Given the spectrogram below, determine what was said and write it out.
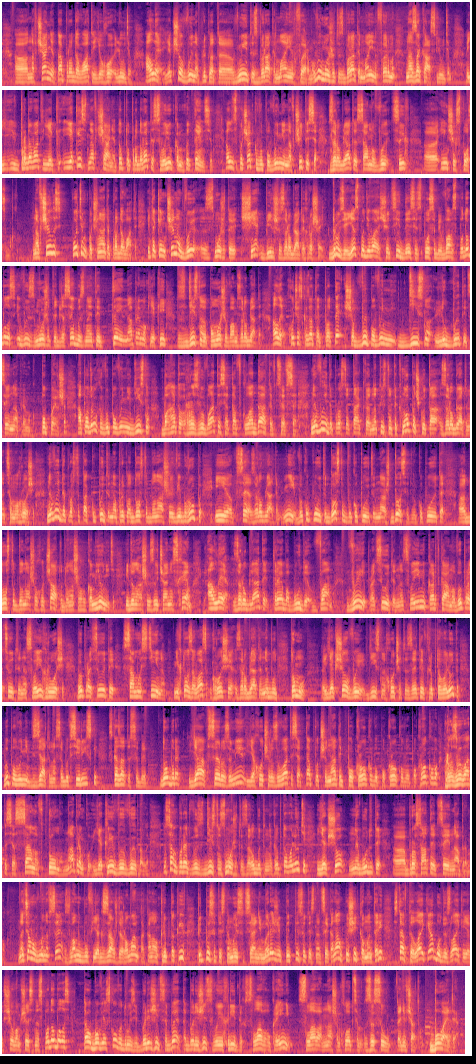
навчання та продавати його людям. Але якщо ви, наприклад, е, вмієте збирати майнінг ферми, ви можете збирати майнінг ферми на заказ людям, і- продавати як, якесь навчання, тобто продавати свою компетенцію. Але спочатку ви повинні навчитися заробляти саме в цих е, інших способах. Навчились, потім починаєте продавати. І таким чином ви зможете ще більше заробляти грошей. Друзі, я сподіваюся, що ці 10 способів вам сподобалось, і ви зможете для себе знайти той напрямок, який дійсно поможе вам заробляти. Але хочу сказати про те, що ви повинні дійсно любити цей напрямок. По-перше, а по-друге, ви повинні дійсно багато розвиватися та вкладати в це все. Не вийде просто так натиснути кнопочку та заробляти на цьому гроші. Не вийде просто так купити, наприклад, доступ до нашої віп-групи і все заробляти. Ні, ви купуєте доступ, ви купуєте наш досвід, ви купуєте е, доступ до нашого чату, до нашого ком'юніті і до наших звичайно схем. Але заробляти треба буде вам. Ви працюєте над своїми картками, ви працюєте на свої гроші, ви працюєте самостійно. Ніхто за вас гроші заробляти не буде. Тому. Якщо ви дійсно хочете зайти в криптовалюту, ви повинні взяти на себе всі ризики, сказати собі: добре, я все розумію, я хочу розвиватися та починати покроково, покроково, покроково розвиватися саме в тому напрямку, який ви вибрали. Насамперед, ви дійсно зможете заробити на криптовалюті, якщо не будете е, бросати цей напрямок. На цьому в мене все. З вами був, як завжди, Роман та канал CryptoKiv. Підписуйтесь на мої соціальні мережі, підписуйтесь на цей канал, пишіть коментарі, ставте лайки або дизлайки, якщо вам щось не сподобалось. Та обов'язково, друзі, бережіть себе та бережіть своїх рідних. Слава Україні! Слава нашим хлопцям ЗСУ та дівчатам. Бувайте!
